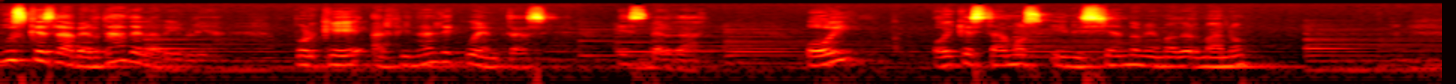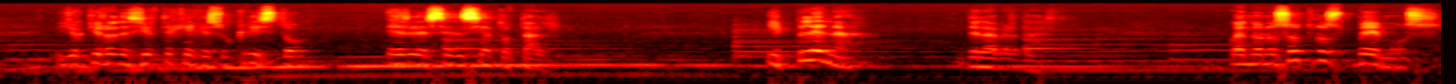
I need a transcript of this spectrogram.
busques la verdad de la Biblia porque al final de cuentas es verdad. Hoy, hoy que estamos iniciando, mi amado hermano, yo quiero decirte que Jesucristo es la esencia total y plena de la verdad. Cuando nosotros vemos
